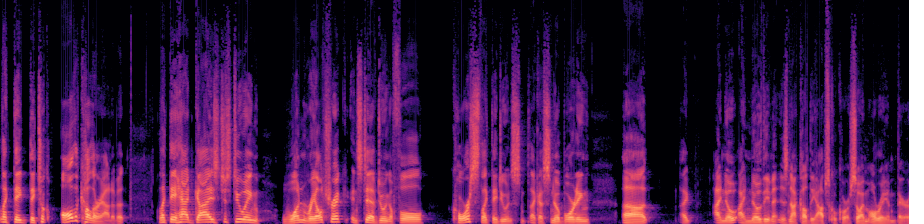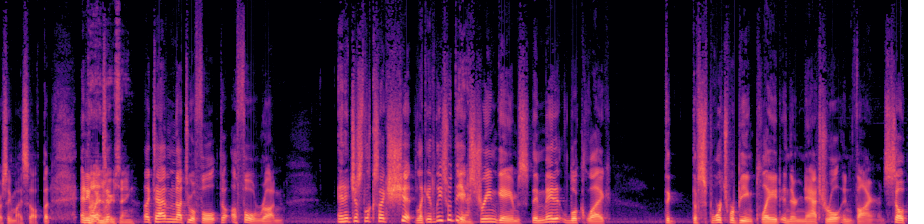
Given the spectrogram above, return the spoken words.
like they they took all the color out of it. Like they had guys just doing one rail trick instead of doing a full course, like they do in like a snowboarding. Uh, I I know I know the event is not called the obstacle course, so I'm already embarrassing myself. But anyway, to- you're saying. like to have them not do a full a full run, and it just looks like shit. Like at least with the Yeah. extreme games, they made it look like the the sports were being played in their natural environs. So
